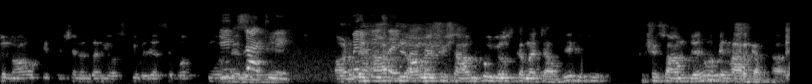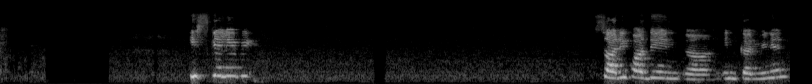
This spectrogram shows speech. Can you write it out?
चुनाव के पेश नज़र या उसकी वजह से बहुत exactly. और बिहार चुनाव में सुशांत को यूज़ करना चाहती है कि सुशांत जो है वो बिहार का था इसके लिए भी सॉरी फॉर द इनकन्वीनियंट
